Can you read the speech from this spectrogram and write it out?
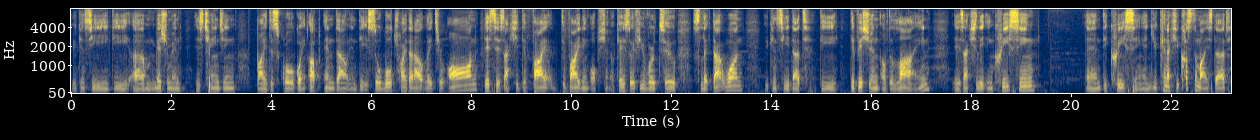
you can see the um, measurement is changing by the scroll going up and down in these. So we'll try that out later on. This is actually dividing option, okay? So if you were to select that one, you can see that the division of the line is actually increasing and decreasing and you can actually customize that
